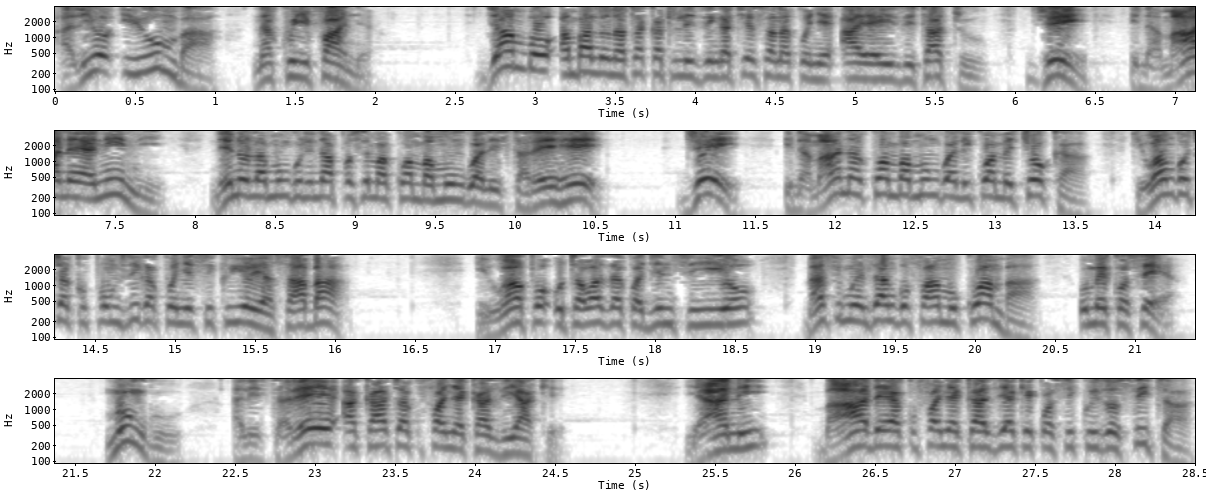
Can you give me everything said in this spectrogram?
aliyoiumba na kuifanya jambo ambalo nataka tulizingatia sana kwenye aya hizi tatu. Je ina maana ya nini? Neno la mungu linaposema kwamba mungu alistarehe? Je ina maana kwamba mungu alikuwa amechoka? Kiwango cha kupumzika kwenye siku hiyo ya saba? Iwapo utawaza kwa jinsi hiyo basi mwenzangu fahamu kwamba umekosea. Mungu alistarehe akaacha kufanya kazi yake. Yani baada ya kufanya kazi yake kwa siku hizo sita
